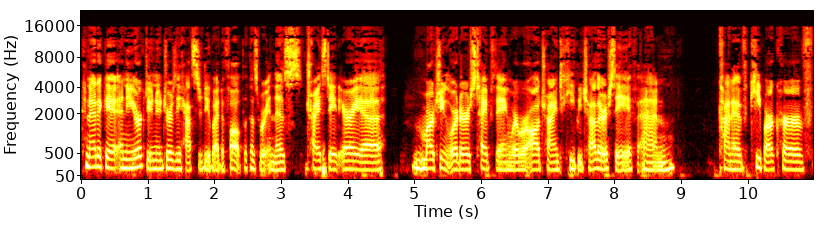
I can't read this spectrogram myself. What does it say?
Connecticut and New York do, New Jersey has to do by default because we're in this tri state area marching orders type thing where we're all trying to keep each other safe and kind of keep our curve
